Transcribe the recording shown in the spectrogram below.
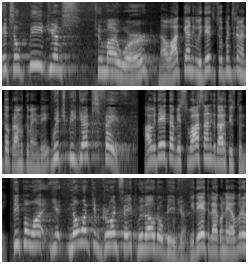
It's obedience to my word నా వాక్యానికి విధేయత చూపించడం ఎంతో ప్రాముఖ్యమైంది which begets faith. ఆ విధేయత విశ్వాసానికి దారితీస్తుంది People want, you, no one can grow in faith without obedience. విధేయత లేకుండా ఎవరు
